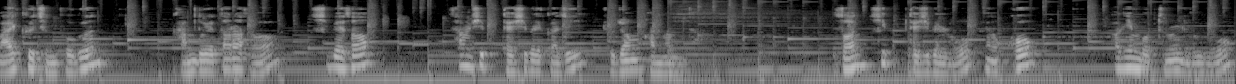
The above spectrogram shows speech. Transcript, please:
마이크 증폭은 감도에 따라서 10에서 30dB까지 조정 가능합니다. 우선 10dB로 해놓고 확인 버튼을 누르고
